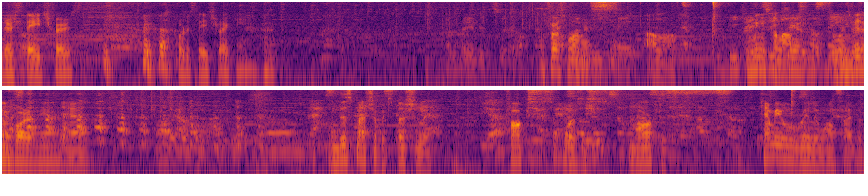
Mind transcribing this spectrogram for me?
their stage first for the stage striking. I'm David, sir. The first one is a lot. DK, It means a lot DK is not to being win It's really important, yeah. Yeah. Um, In this matchup especially, Fox versus Marth is, can be really one-sided.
